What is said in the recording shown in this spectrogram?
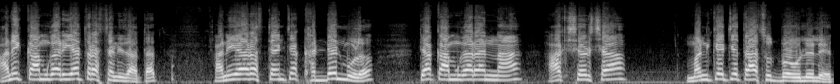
अनेक कामगार याच रस्त्याने जातात आणि या रस्त्यांच्या खड्ड्यांमुळं त्या कामगारांना अक्षरशः मणक्याचे त्रास उद्भवलेले आहेत.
